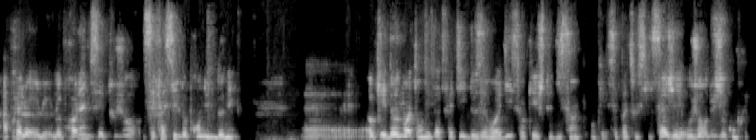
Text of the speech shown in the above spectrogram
Après, le, le, le problème, c'est toujours, c'est facile de prendre une donnée. Euh, ok, donne-moi ton état de fatigue de 0 à 10. Ok, je te dis 5. Ok, c'est pas de souci. Ça, j'ai aujourd'hui, j'ai compris.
